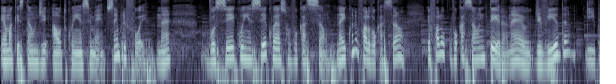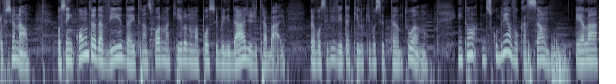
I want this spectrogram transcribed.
é uma questão de autoconhecimento, sempre foi, né? você conhecer qual é a sua vocação, né? E quando eu falo vocação, eu falo vocação inteira, né? De vida e profissional. Você encontra da vida e transforma aquilo numa possibilidade de trabalho para você viver daquilo que você tanto ama. Então, descobrir a vocação, ela,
